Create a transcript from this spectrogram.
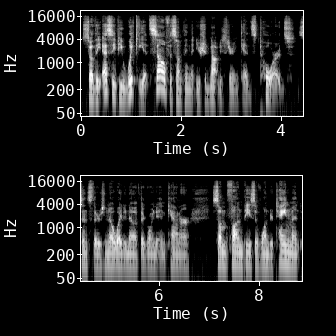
So the SCP Wiki itself is something that you should not be steering kids towards, since there's no way to know if they're going to encounter some fun piece of wondertainment,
